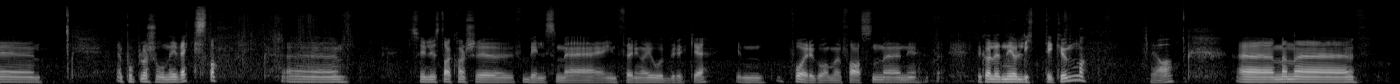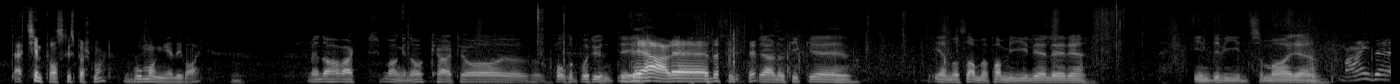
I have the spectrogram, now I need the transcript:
eh, en populasjon i vekst. da. Eh, Sannsynligvis da kanskje i forbindelse med innføring av jordbruket i den foregående fasen med det vi kaller det neolitikum. da. Ja. Eh, Men eh, det er et kjempevanskelig spørsmål hvor mange de var. Men det har vært mange nok her til å holde på rundt i Det er det definitivt. Det er nok ikke en og samme familie eller eh, individ som har eh, Nei, det,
